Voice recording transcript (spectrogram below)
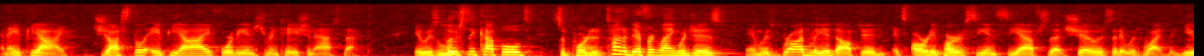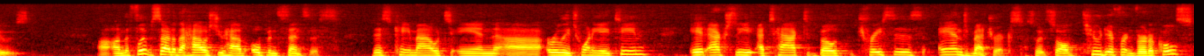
an API, just the API for the instrumentation aspect. It was loosely coupled, supported a ton of different languages, and was broadly adopted. It's already part of CNCF, so that shows that it was widely used. Uh, on the flip side of the house, you have Open Census. This came out in uh, early 2018. It actually attacked both traces and metrics. So it solved two different verticals.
